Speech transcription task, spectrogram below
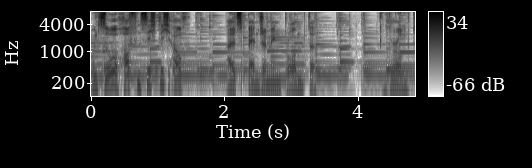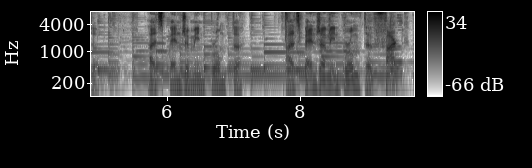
Und so hoffentlich auch als Benjamin brummte. Brummte. Als Benjamin brummte. Als Benjamin brummte. Fuck!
